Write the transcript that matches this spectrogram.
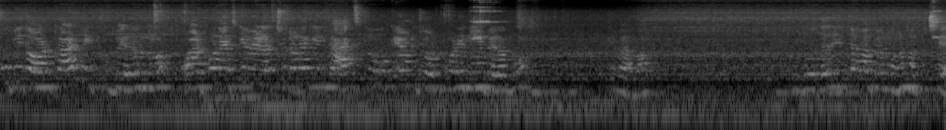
খুবই দরকার একটু বেরোনো। অল্প আজকে বেরোচ্ছিল না, কিন্তু আজকে ওকে আমি জোর করে নিয়ে বেরোবো। এ বাবা, রোদে দিতে হবে মনে হচ্ছে,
